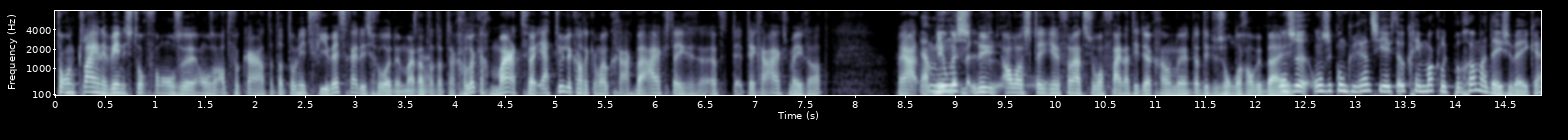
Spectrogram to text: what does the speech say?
toch een kleine winst toch van onze, onze advocaat. Dat dat toch niet vier wedstrijden is geworden. Maar dat, Ja. dat, dat er gelukkig maar twee... Ja, tuurlijk had ik hem ook graag bij Ajax tegen, of te- tegen Ajax mee gehad. Maar ja, Ja, maar nu, jongens, nu alles tegen je vanuit is wel fijn dat hij er gewoon eh, dat hij er zondag alweer bij is. Onze, onze concurrentie heeft ook geen makkelijk programma deze week. Hè?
